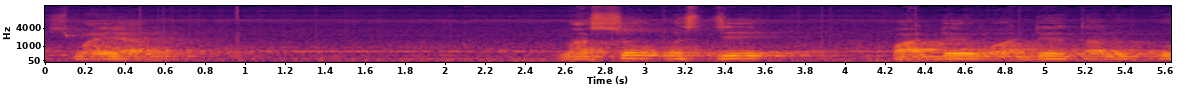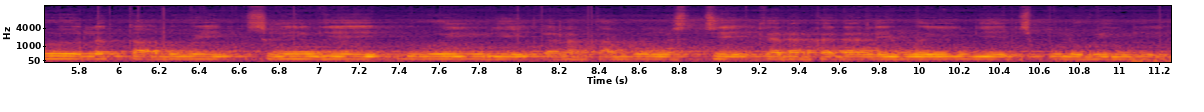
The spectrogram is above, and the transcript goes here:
semayang. Masuk masjid pada mak dia tak lupa letak duit seringgit, dua ringgit dalam tabung masjid kadang-kadang lima ringgit, sepuluh ringgit.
